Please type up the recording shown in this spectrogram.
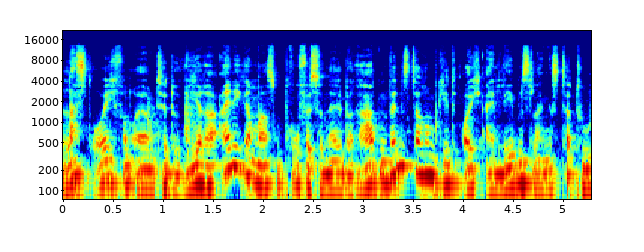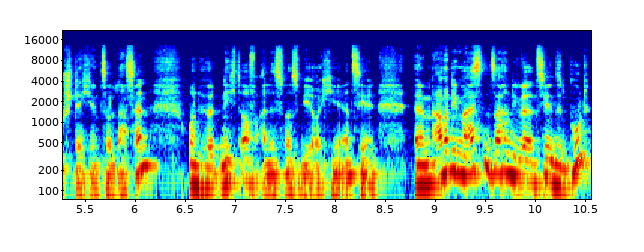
Lasst euch von eurem Tätowierer einigermaßen professionell beraten, wenn es darum geht, euch ein lebenslanges Tattoo stechen zu lassen. Und hört nicht auf alles, was wir euch hier erzählen. Ähm, aber die meisten Sachen, die wir erzählen, sind gut.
